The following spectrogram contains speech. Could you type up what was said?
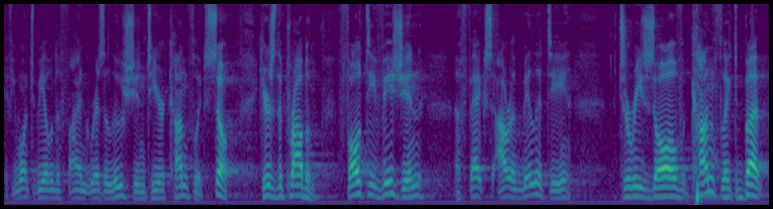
if you want to be able to find resolution to your conflict. So, here's the problem faulty vision affects our ability to resolve conflict, but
